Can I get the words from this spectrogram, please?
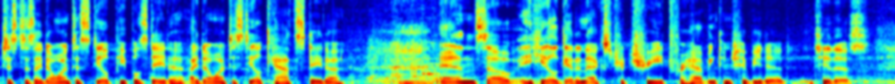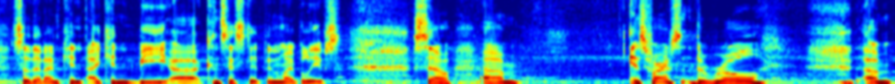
just as I don't want to steal people's data, I don't want to steal cats' data. and so he'll get an extra treat for having contributed to this so that I'm can, I can be uh, consistent in my beliefs. So, um, as far as the role, um,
